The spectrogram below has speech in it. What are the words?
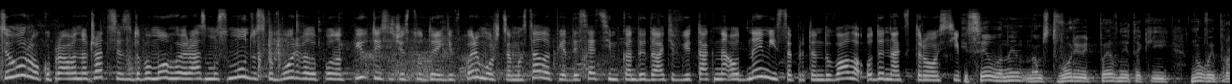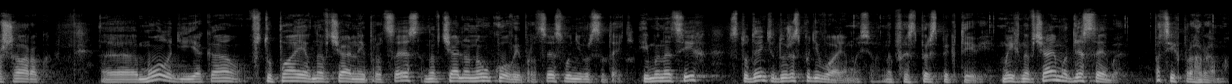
Цього року право навчатися за допомогою Erasmus Mundus виборювали понад пів тисячі студентів. Переможцями стало 57 кандидатів. Відтак на одне місце претендувало 11 осіб. І це вони нам створюють певний такий новий прошарок е, молоді, яка вступає в навчальний процес, навчально-науковий процес в університеті. І ми на цих студентів дуже сподіваємося на перс- перспективі. Ми їх навчаємо для себе по цих програмах.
